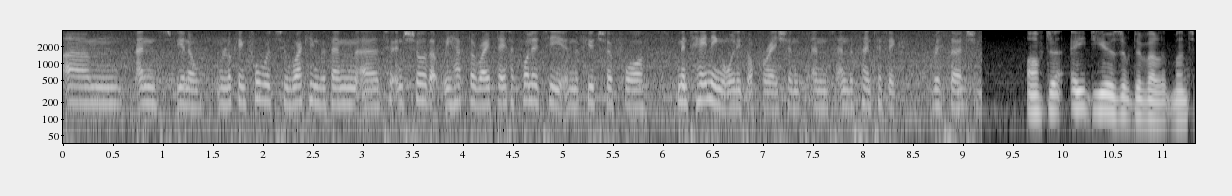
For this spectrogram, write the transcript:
Um, and you know, we're looking forward to working with them uh, to ensure that we have the right data quality in the future for maintaining all these operations and, and the scientific research. After eight years of development,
